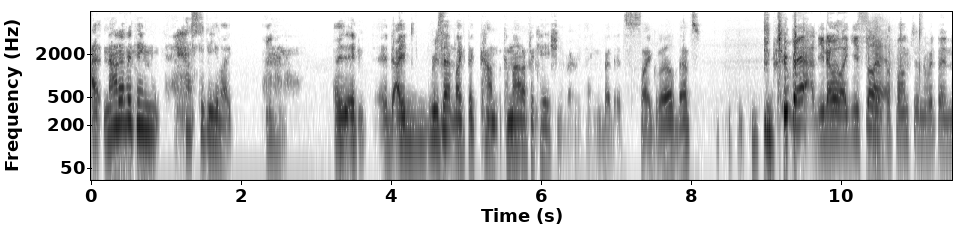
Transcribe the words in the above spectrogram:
I, not everything has to be like. I don't know. It, it, it, I resent like the com- commodification of everything, but it's like, well, that's too bad, you know. Like you still have to function within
